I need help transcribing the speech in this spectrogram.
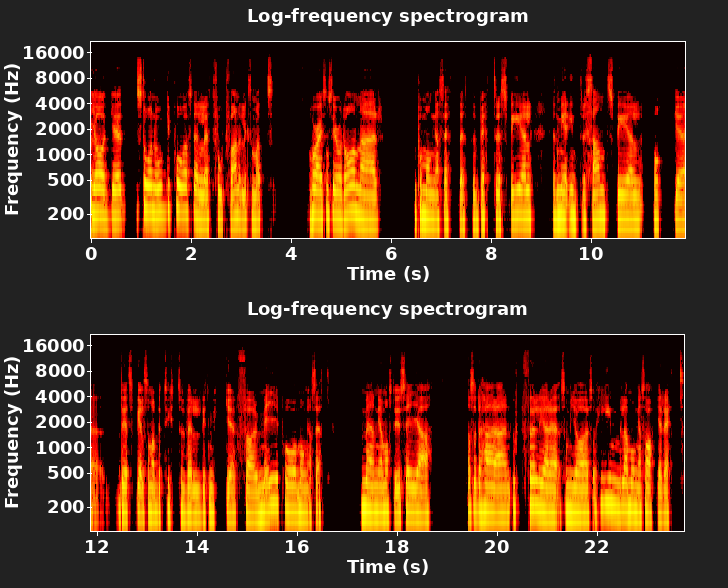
Jag eh, står nog på stället fortfarande, liksom att Horizon Zero Dawn är på många sätt ett bättre spel. ett mer intressant spel och eh, det är ett spel som har betytt väldigt mycket för mig på många sätt. Men jag måste ju säga att alltså det här är en uppföljare som gör så himla många saker rätt.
